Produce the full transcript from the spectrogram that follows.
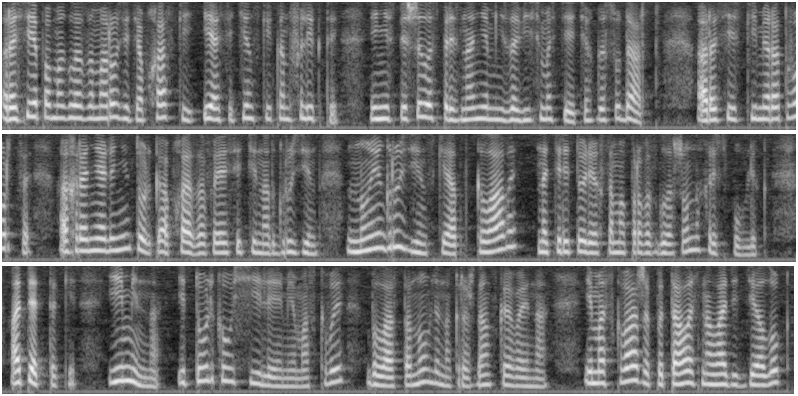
Россия помогла заморозить абхазский и осетинский конфликты и не спешила с признанием независимости этих государств, а российские миротворцы охраняли не только абхазов и осетин от грузин, но и грузинские отклавы на территориях самопровозглашенных республик. Опять-таки, именно и только усилиями Москвы была остановлена гражданская война, и Москва же пыталась наладить диалог,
